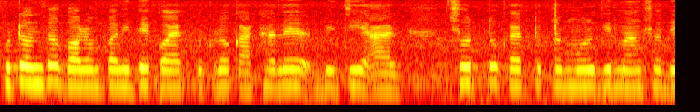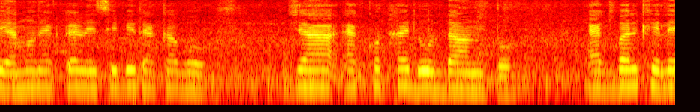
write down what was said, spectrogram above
ফুটন্ত গরম পানিতে কয়েক টুকরো কাঁঠালের বিচি আর ছোট্ট কয়েক টুকরো মুরগির মাংস দিয়ে এমন একটা রেসিপি দেখাবো যা এক কথায় দুর্দান্ত। একবার খেলে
